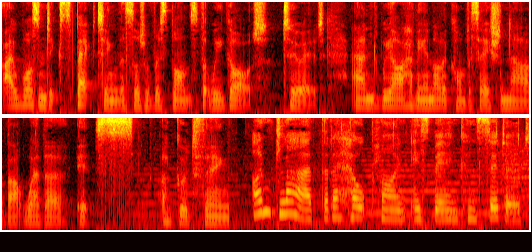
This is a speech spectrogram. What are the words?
I wasn't expecting the sort of response that we got to it, and we are having another conversation now about whether it's a good thing. I'm glad that a helpline is being considered.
